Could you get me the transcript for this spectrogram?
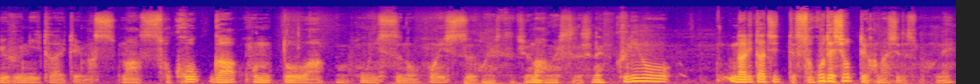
いうふうにいただいています。まあ、そこが本当は本質の本質。本質中の本質ですね。国の成り立ちってそこでしょっていう話ですもんね。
